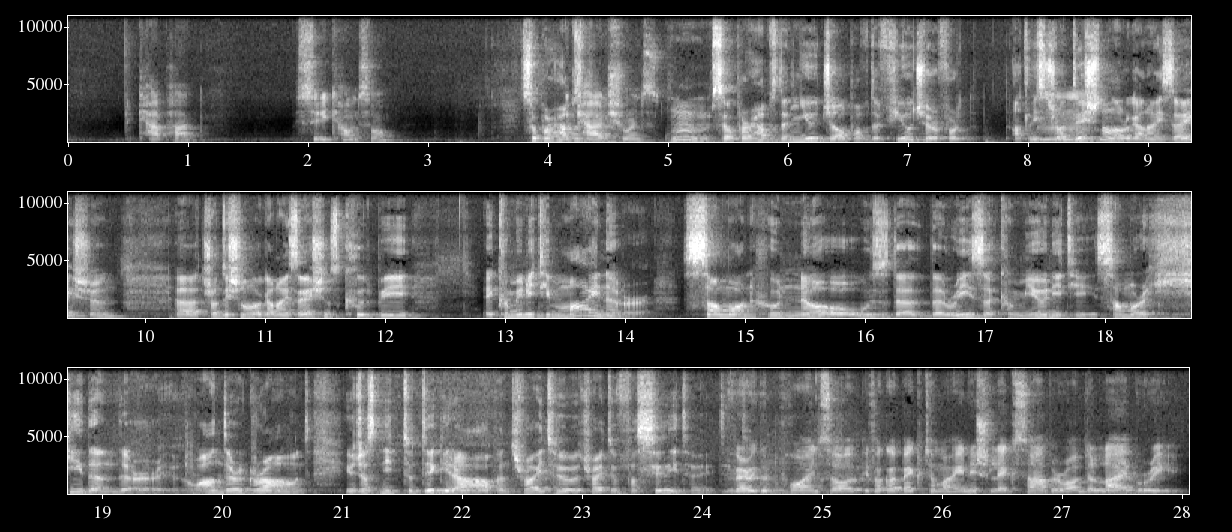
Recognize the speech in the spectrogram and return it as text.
The car park? City council? So perhaps car insurance. Hmm, so perhaps the new job of the future for at least mm. traditional organization, uh, traditional organizations could be a community miner, someone who knows that there is a community somewhere hidden there, you know, underground. You just need to dig it up and try to try to facilitate. Very good point. So if I go back to my initial example around the library,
